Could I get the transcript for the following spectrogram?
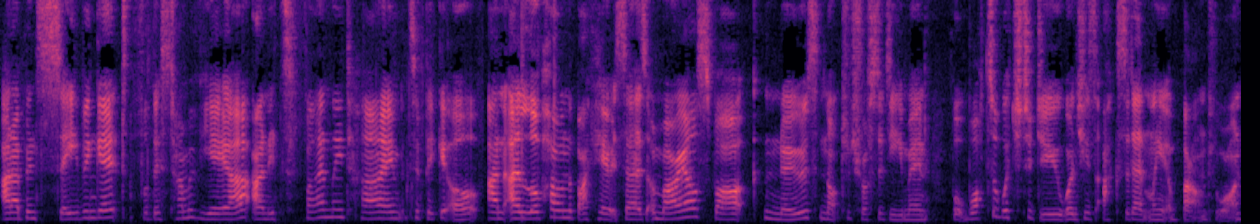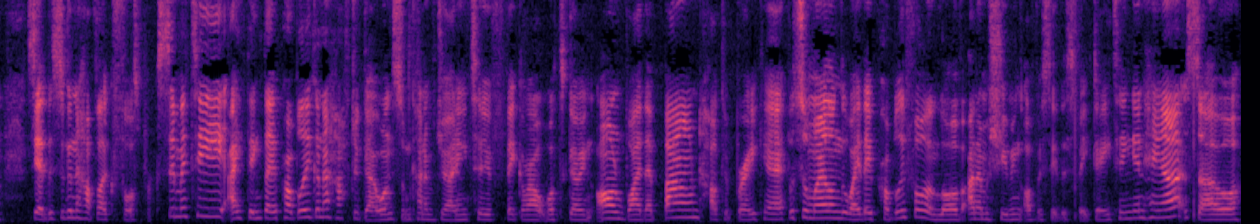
and I've been saving it for this time of year, and it's finally time to pick it up. And I love how on the back here it says, Amarielle Spark knows not to trust a demon, but what's a witch to do when she's accidentally bound to one? So yeah, this is going to have like forced proximity. I think they're probably going to have to go on some kind of journey to figure out what's going on, why they're bound, how to break it. But somewhere along the way, they probably fall in love. And I'm assuming obviously there's fake dating in here. So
